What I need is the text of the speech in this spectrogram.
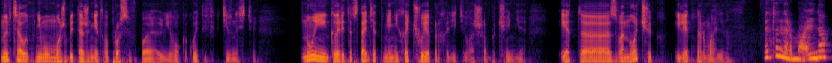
ну и в целом к нему, может быть, даже нет вопросов по его какой-то эффективности. Ну и говорит, отстаньте от меня, не хочу я проходить ваше обучение. Это звоночек или это нормально? Это нормально.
